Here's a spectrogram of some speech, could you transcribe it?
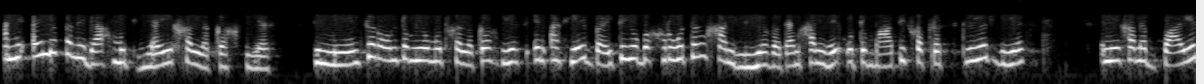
Aan die einde van die dag moet jy gelukkig wees. Die mense rondom jou moet gelukkig wees en as jy buite jou begroting gaan lewe, dan gaan jy outomaties gefrustreerd wees en jy gaan 'n baie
